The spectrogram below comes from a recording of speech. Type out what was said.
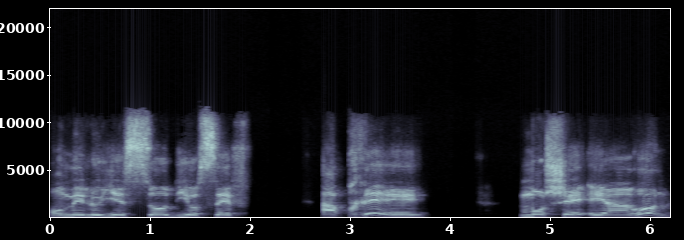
on met le Yesod Yosef après Moshe et Aaron,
